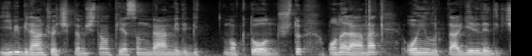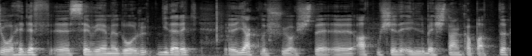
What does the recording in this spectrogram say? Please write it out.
iyi bir bilanço açıklamıştı ama piyasanın beğenmediği bir nokta olmuştu. Ona rağmen 10 yıllıklar geriledikçe o hedef seviyeme doğru giderek yaklaşıyor. İşte 67-55'ten e, kapattı.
